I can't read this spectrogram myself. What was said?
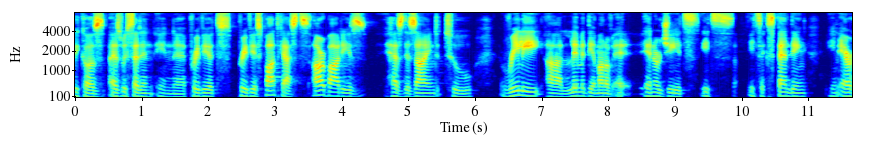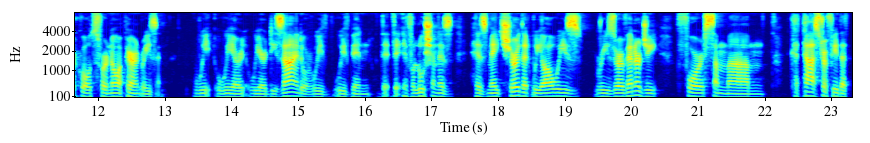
because as we said in in uh, previous previous podcasts our body is has designed to really uh, limit the amount of e- energy it's it's it's expending in air quotes for no apparent reason. We we are we are designed or we've we've been the, the evolution has has made sure that we always reserve energy for some um, catastrophe that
